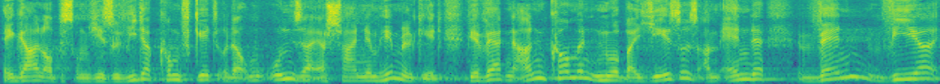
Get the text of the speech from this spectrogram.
Egal, ob es um Jesu Wiederkunft geht oder um unser Erscheinen im Himmel geht. Wir werden ankommen nur bei Jesus am Ende, wenn wir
